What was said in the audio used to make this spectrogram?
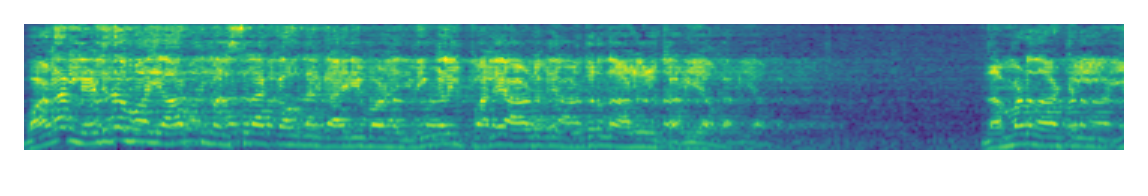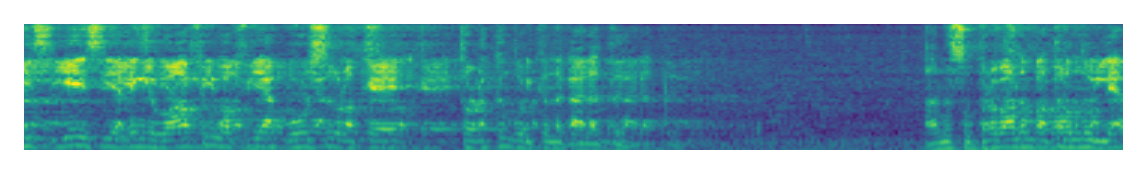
വളരെ ലളിതമായി ആർക്ക് മനസ്സിലാക്കാവുന്ന ഒരു കാര്യമാണ് നിങ്ങളിൽ പല ആളുകൾ മുതിർന്ന ആളുകൾക്ക് അറിയാം. നമ്മുടെ നാട്ടിൽ ഈ സി ഐ സി അല്ലെങ്കിൽ വാഫി വഫിയ കോഴ്സുകളൊക്കെ തുടക്കം കുറിക്കുന്ന കാലത്ത് അന്ന് സുപ്രഭാതം പത്രമൊന്നുമില്ല.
